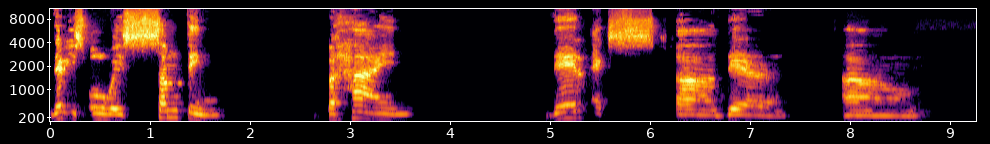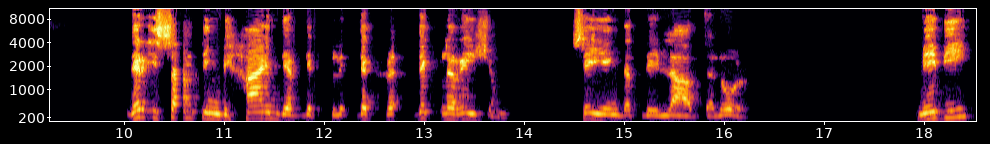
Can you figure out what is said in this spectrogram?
there is always something behind their ex uh, their um, there is something behind their decla- dec- declaration saying that they love the lord maybe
